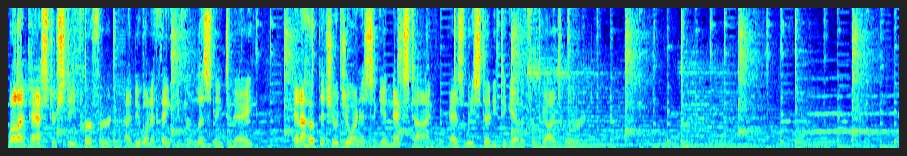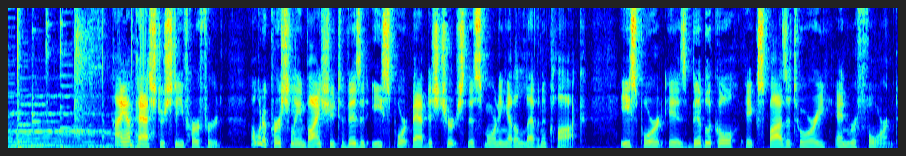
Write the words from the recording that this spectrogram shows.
Well, I'm Pastor Steve Herford. I do want to thank you for listening today, and I hope that you'll join us again next time as we study together from God's Word. Hi, I'm Pastor Steve Herford. I want to personally invite you to visit Eastport Baptist Church this morning at 11 o'clock. Eastport is biblical, expository, and reformed.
